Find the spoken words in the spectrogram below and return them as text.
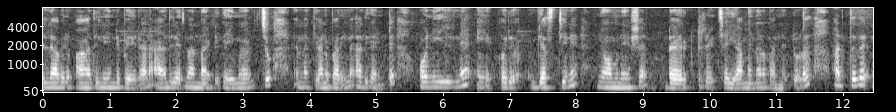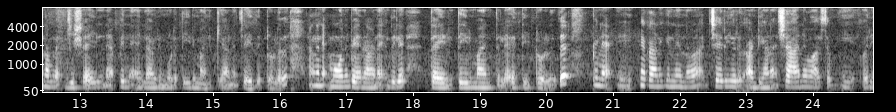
എല്ലാവരും ആദിലിന്റെ പേരാണ്. ആദിൽ നന്നായിട്ട് ഗെയിം കളിച്ചു എന്നൊക്കെയാണ് പറയുന്നത്. അത് കഴിഞ്ഞിട്ട് ഒനീലിനെ ഈ ഒരു ഗസ്റ്റിന് നോമിനേഷൻ ഡയറക്ടർ ചെയ്യാമെന്നാണ് പറഞ്ഞിട്ടുള്ളത്. അടുത്തത് നമ്മൾ ജിഷയിലിനെ പിന്നെ എല്ലാവരും കൂടെ തീരുമാനിക്കുകയാണ് ചെയ്തിട്ടുള്ളത്. അങ്ങനെ മൂന്ന് പേരാണ് ഇതിൽ തീരുമാനത്തിൽ എത്തിയിട്ടുള്ളത്. പിന്നെ കാണിക്കുന്ന ചെറിയൊരു അടിയാണ്. ഷാനവാസും ഈ ഒരു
